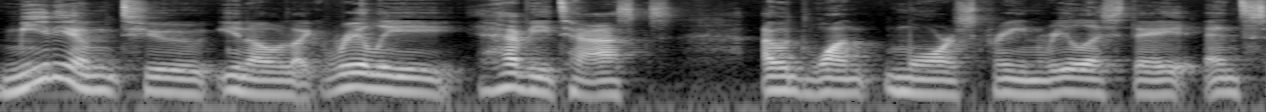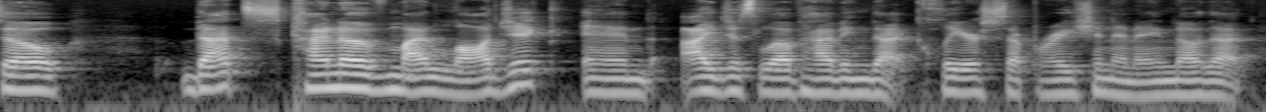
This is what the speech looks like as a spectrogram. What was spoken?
medium to you know like really heavy tasks i would want more screen real estate. And so that's kind of my logic and i just love having that clear separation and i know that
